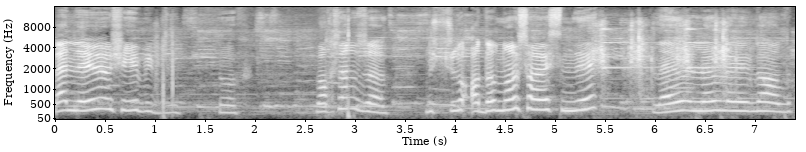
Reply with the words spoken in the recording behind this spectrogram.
Ben Leo şeyi bildim. Yok. Baksanıza. Bir sürü adamlar sayesinde Leo Leo Leo aldık.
